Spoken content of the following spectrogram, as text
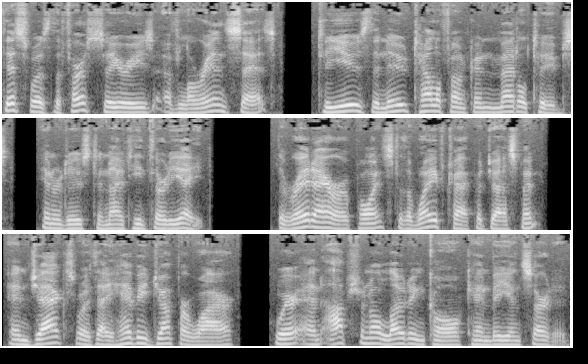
This was the first series of Lorenz sets to use the new Telefunken metal tubes introduced in 1938. The red arrow points to the wave trap adjustment and jacks with a heavy jumper wire where an optional loading coil can be inserted.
